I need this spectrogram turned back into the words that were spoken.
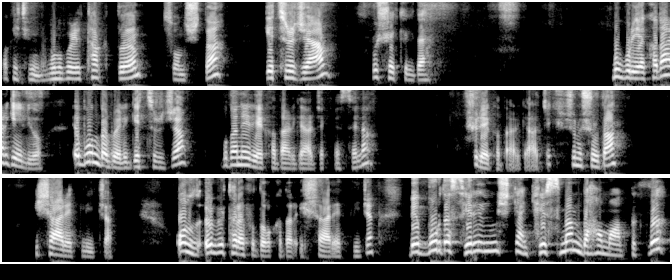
Bakın şimdi bunu böyle taktım sonuçta. Getireceğim bu şekilde. Bu buraya kadar geliyor. E bunu da böyle getireceğim. Bu da nereye kadar gelecek mesela? Şuraya kadar gelecek. Şunu şuradan işaretleyeceğim. Onu da öbür tarafı da o kadar işaretleyeceğim. Ve burada serilmişken kesmem daha mantıklı.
